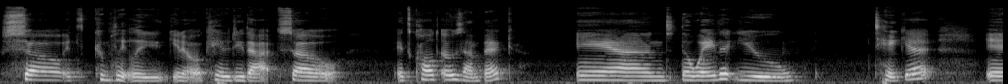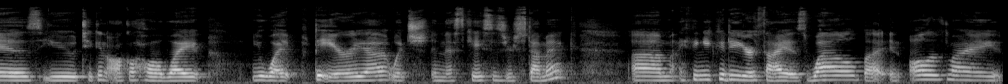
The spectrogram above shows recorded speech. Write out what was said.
So it's completely, you know, okay to do that. So it's called Ozempic. And the way that you take it is you take an alcohol wipe, you wipe the area, which in this case is your stomach. Um, I think you could do your thigh as well, but in all of my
